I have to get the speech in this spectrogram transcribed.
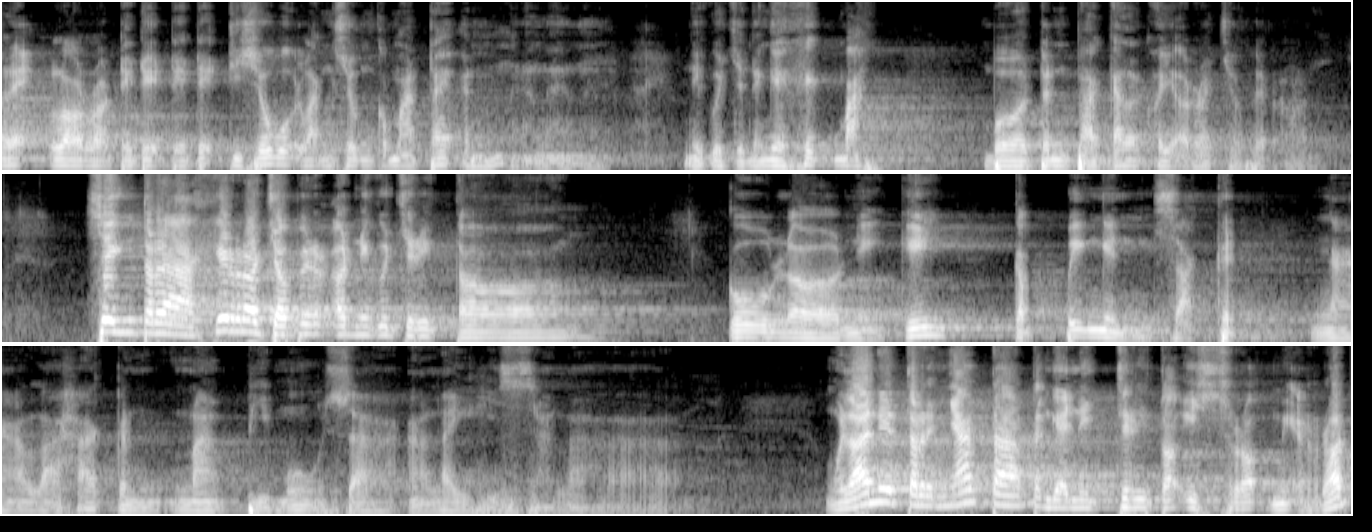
arek lara titik-titik disuwuk langsung kematean niku jenenge hikmah. Mboten bakal kaya raja Firaun. Sing terakhir raja Firaun niku cerita kula niki kepingin saged ngalahaken Nabi Musa alaihi salam Mulane ternyata tenggane cerita Isra Mi'raj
